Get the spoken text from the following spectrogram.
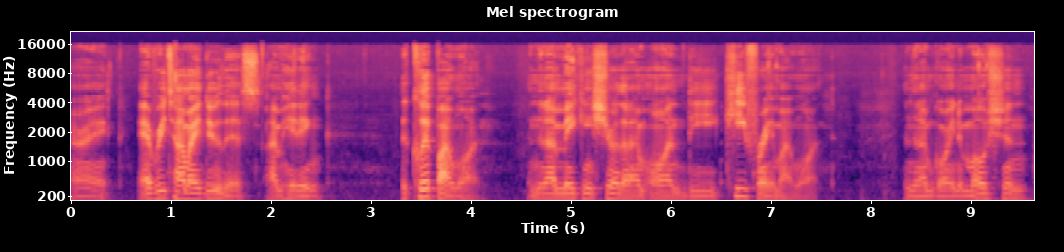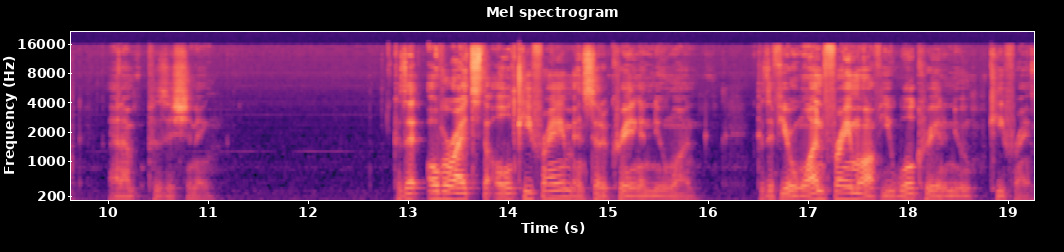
All right. Every time I do this, I'm hitting the clip I want. And then I'm making sure that I'm on the keyframe I want. And then I'm going to motion and I'm positioning. Because it overwrites the old keyframe instead of creating a new one. Because if you're one frame off, you will create a new keyframe.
